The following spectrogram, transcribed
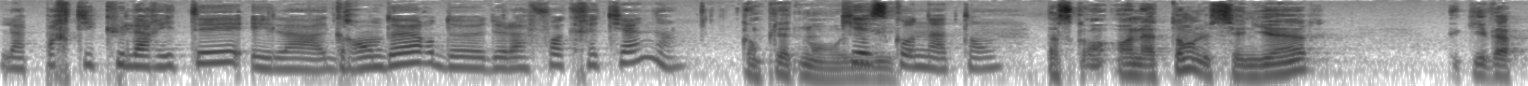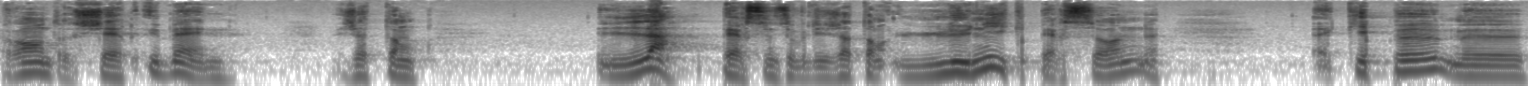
la particularité et la grandeur de, de la foi chrétienne Complètement, oui. Qui est-ce qu'on attend Parce qu'on attend le Seigneur qui va prendre chair humaine. J'attends la personne, si vous voulez, j'attends l'unique personne qui peut me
